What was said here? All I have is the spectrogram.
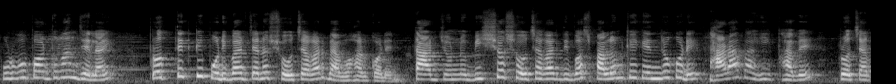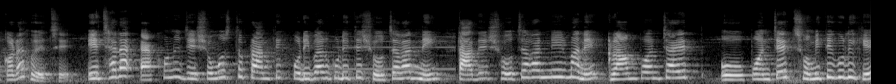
পূর্ব বর্ধমান জেলায় প্রত্যেকটি পরিবার যেন শৌচাগার ব্যবহার করেন। তার জন্য বিশ্ব শৌচাগার দিবস পালনকে কেন্দ্র করে ধারাবাহিকভাবে প্রচার করা হয়েছে। এছাড়া এখনও যে সমস্ত প্রান্তিক পরিবারগুলিতে শৌচাগার নেই, তাদের শৌচাগার নির্মাণে গ্রাম পঞ্চায়েত ও পঞ্চায়েত সমিতিগুলিকে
